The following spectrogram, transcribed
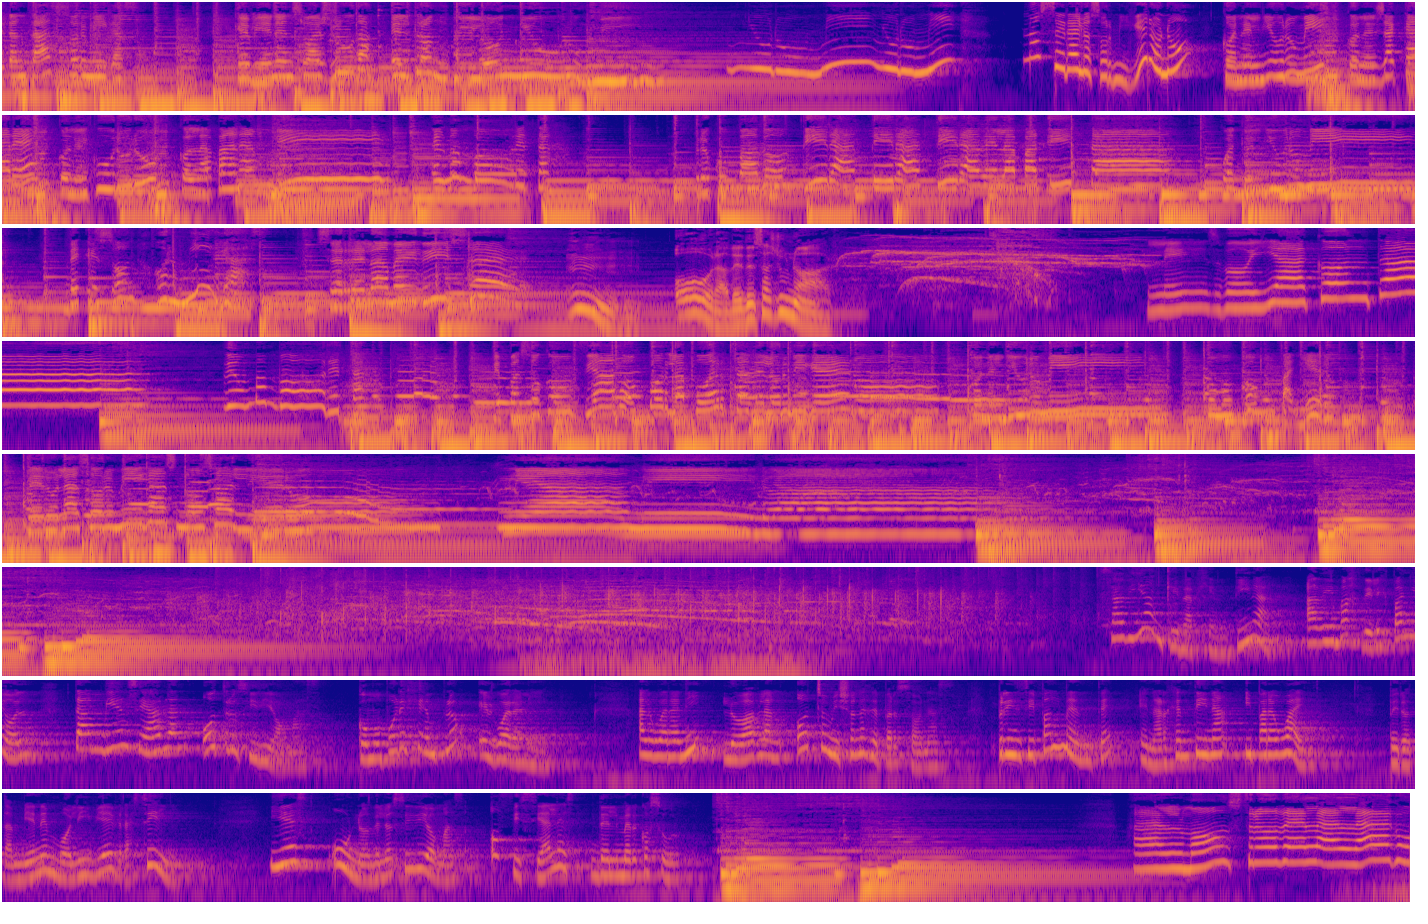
hay tantas hormigas que viene en su ayuda el tranquilo ñurumí. Ñurumí, ñurumí. ¿No será el oso hormiguero, no? Con el ñurumí, con el yacaré, con el cururú, con la panambí, el mamboreta. Preocupado tira, tira, tira de la patita. Cuando el ñurumí son hormigas, se relame y dice... Mmm, hora de desayunar. Les voy a contar de un mamboreta que pasó confiado por la puerta del hormiguero con el ñurumí como compañero. Pero las hormigas no salieron ni a mirar. ¿Sabían que en Argentina, además del español, también se hablan otros idiomas? Como por ejemplo el guaraní. Al guaraní lo hablan 8 millones de personas, principalmente en Argentina y Paraguay, pero también en Bolivia y Brasil. y es uno de los idiomas oficiales del Mercosur. Al monstruo de la laguna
